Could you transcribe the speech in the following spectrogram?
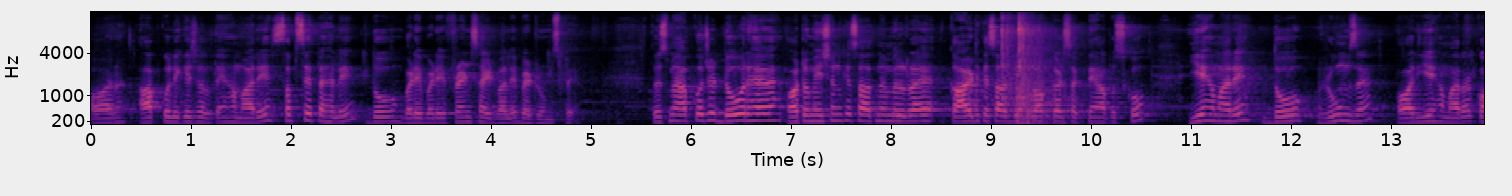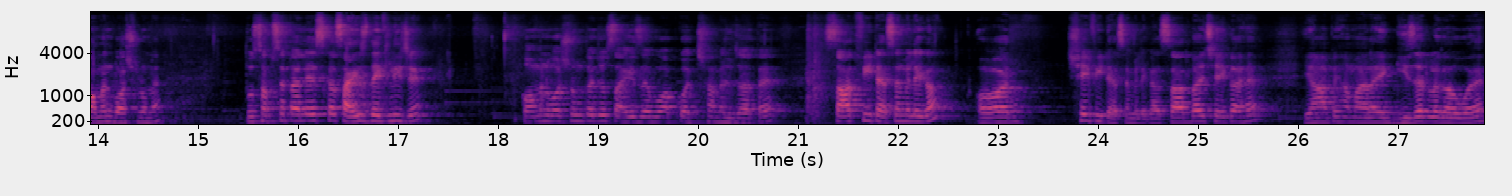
और आपको लेके चलते हैं हमारे सबसे पहले दो बड़े बड़े फ्रंट साइड वाले बेडरूम्स पे। तो इसमें आपको जो डोर है ऑटोमेशन के साथ में मिल रहा है कार्ड के साथ भी अनलॉक कर सकते हैं आप उसको। ये हमारे दो रूम्स हैं और ये हमारा कॉमन वॉशरूम है। तो सबसे पहले इसका साइज़ देख लीजिए। कॉमन वॉशरूम का जो साइज़ है वो आपको अच्छा मिल जाता है। सात फीट ऐसे मिलेगा और छः फीट ऐसे मिलेगा। सात बाय छः का है। यहाँ पे हमारा एक गीज़र लगा हुआ है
